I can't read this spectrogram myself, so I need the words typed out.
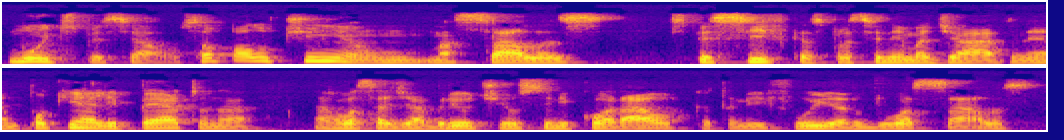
muito especial. São Paulo tinha umas salas específicas para cinema de arte, né? Um pouquinho ali perto na, na Rua 7 de Abril tinha o Cine Coral, que eu também fui, eram duas salas.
